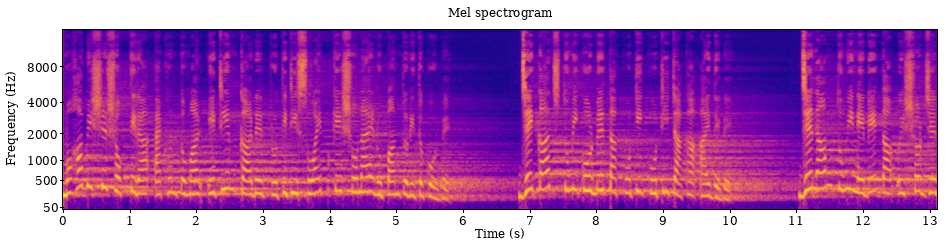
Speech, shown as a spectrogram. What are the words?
মহাবিশ্বের শক্তিরা এখন তোমার এটিএম কার্ডের প্রতিটি সোয়াইপকে সোনায় রূপান্তরিত করবে। যে কাজ তুমি করবে তা কোটি কোটি টাকা আয় দেবে। যে নাম তুমি নেবে তা ঐশ্বর্যের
